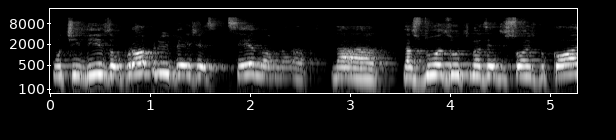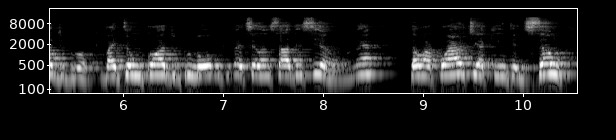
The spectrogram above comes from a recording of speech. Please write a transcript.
utilizam o próprio IBGC na, na, nas duas últimas edições do código, vai ter um código novo que vai ser lançado esse ano, né? Então, a quarta e a quinta edição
